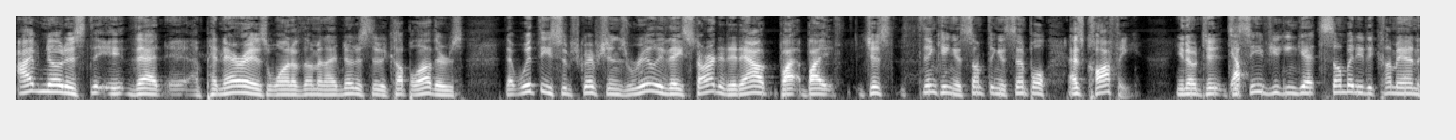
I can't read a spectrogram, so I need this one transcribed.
I've noticed that uh, Panera is one of them, and I've noticed it a couple others. That with these subscriptions, really they started it out by by just thinking of something as simple as coffee you know, to, to yep. see if you can get somebody to come in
